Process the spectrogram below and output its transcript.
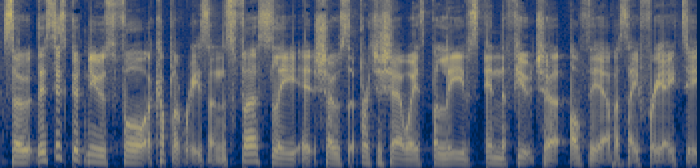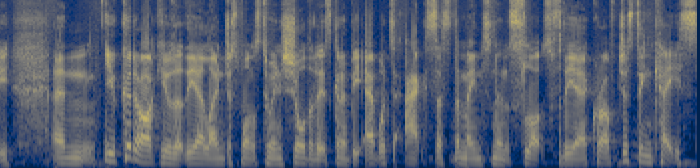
So, this is good news for a couple of reasons. Firstly, it shows that British Airways believes in the future of the Airbus A380. And you could argue that the airline just wants to ensure that it's going to be able to access the maintenance slots for the aircraft just in case.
